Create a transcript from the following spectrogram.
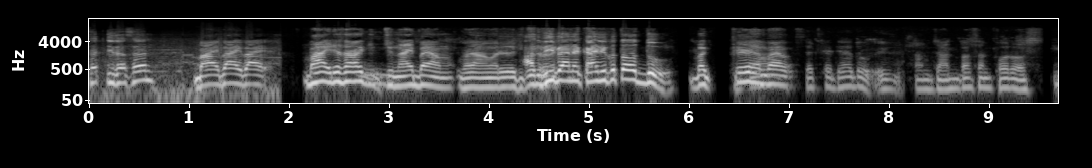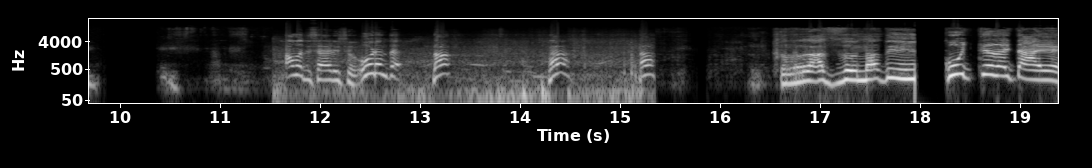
সেফটি দেন ভাই ভাই ভাই। ভাই এটা ছাড়া কিচ্ছু নাই ভাই ভাই আমার আর দিবে আনে কাহিনী কত দু ভাই, কে ভাই? একটা দেয়া দাও আম জান বাসান ফরস। আমাদের সাইড হইছে ওড়ান তে না? হ্যাঁ না? রাজু নাদি কইতে যাইতে আয়ে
